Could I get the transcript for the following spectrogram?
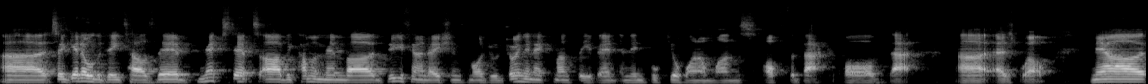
Uh, so get all the details there. Next steps are become a member, do your foundations module, join the next monthly event, and then book your one on ones off the back of that uh, as well. Now,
